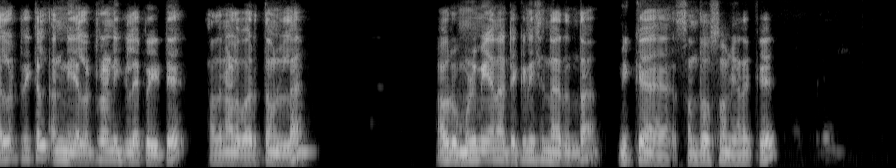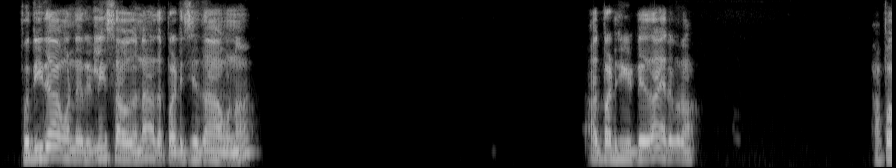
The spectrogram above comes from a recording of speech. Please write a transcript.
எலக்ட்ரிக்கல் அண்ட் எலக்ட்ரானிக்ல போயிட்டு அதனால வருத்தம் இல்லை. அவர் முழுமையான டெக்னீஷியனாக இருந்தால் மிக்க சந்தோஷம் எனக்கு. புதிதாக ஒன்று ரிலீஸ் ஆகுதுன்னா அதை படிச்சு தான் ஆகணும். அது படிச்சுக்கிட்டே தான் இருக்கிறோம். அப்போ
